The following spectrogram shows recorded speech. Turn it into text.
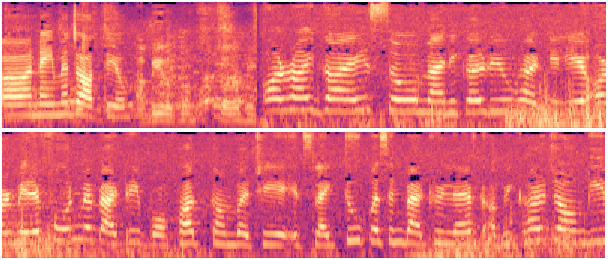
नहीं मैं जाती हूँ। अभी रुको चलो ठीक। ऑलराइट गाइस सो मैं निकल रही हूँ घर के लिए और मेरे फ़ोन में बैटरी बहुत कम बची है। It's like two percent battery left अभी घर जाऊँगी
